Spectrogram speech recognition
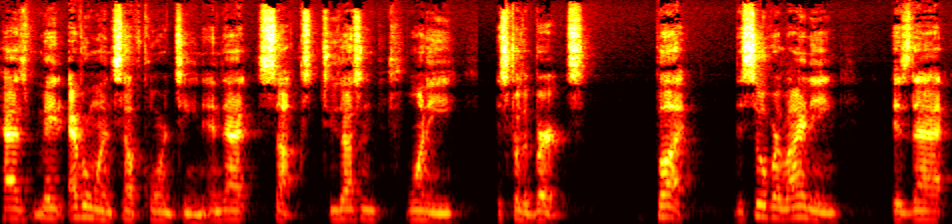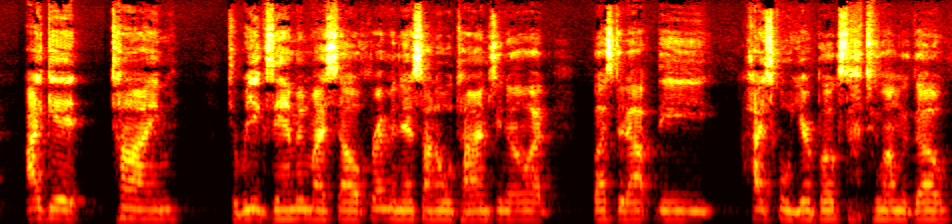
has made everyone self quarantine, and that sucks. 2020 is for the birds, but the silver lining is that I get time to re-examine myself, reminisce on old times. You know, I busted out the high school yearbooks not too long ago,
